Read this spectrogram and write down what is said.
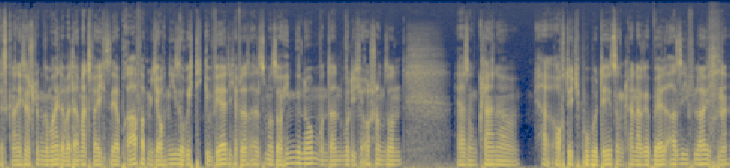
ist gar nicht so schlimm gemeint. Aber damals war ich sehr brav, habe mich auch nie so richtig gewehrt. Ich habe das alles immer so hingenommen und dann wurde ich auch schon so ein, ja, so ein kleiner, ja, auch durch die Pubertät, so ein kleiner Rebell-Assi vielleicht, ne?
